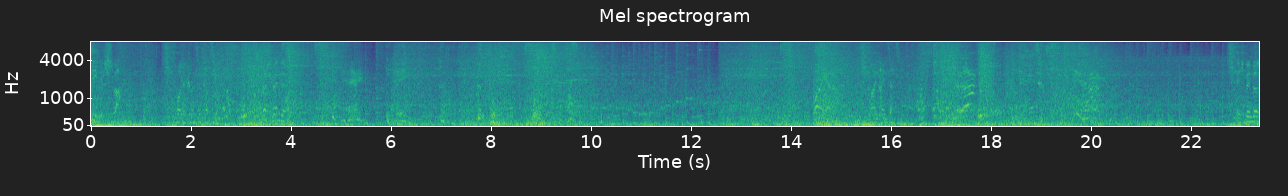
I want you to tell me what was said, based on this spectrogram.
Ziemlich schwach. Volle Konzentration. Verschwende. Bin bereit.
